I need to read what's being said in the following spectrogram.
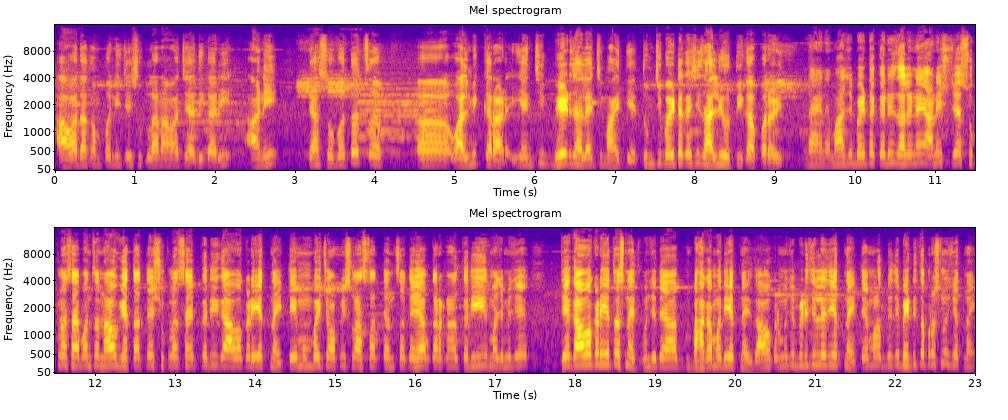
आवादा कंपनीचे शुक्ला नावाचे अधिकारी आणि त्यासोबतच वाल्मिक कराड यांची भेट झाल्याची माहिती आहे. तुमची बैठक अशी झाली होती का परळीत? नाही नाही. माझी बैठक कधी झाली नाही आणि जे शुक्ला साहेबांचं नाव घेतात ते शुक्ला साहेब कधी गावाकडे येत नाही. ते मुंबईच्या ऑफिसला असतात. त्यांचं काही ह्या कारखान्यात कधीही म्हणजे म्हणजे ते गावाकडे येतच नाहीत म्हणजे त्या भागामध्ये येत नाहीत. गावाकडे म्हणजे बीड जिल्ह्यात येत नाहीत. त्यामुळे ते भेटीचा प्रश्नच येत नाही.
